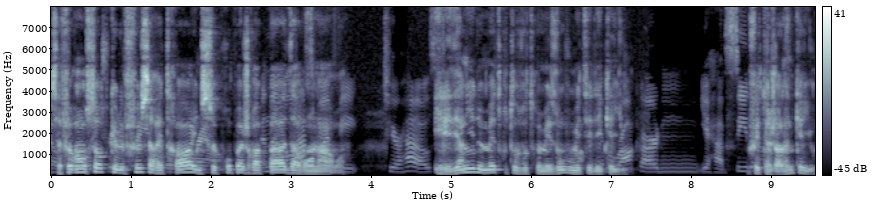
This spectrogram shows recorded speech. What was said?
Ça fera en sorte que le feu s'arrêtera et ne se propagera pas d'arbre en arbre. Et les derniers de mettre autour de votre maison, vous mettez des cailloux. Vous faites un jardin de cailloux.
